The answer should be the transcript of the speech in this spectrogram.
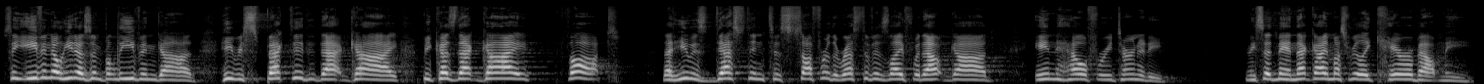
See, even though he doesn't believe in God, he respected that guy because that guy thought that he was destined to suffer the rest of his life without God in hell for eternity. And he said, Man, that guy must really care about me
